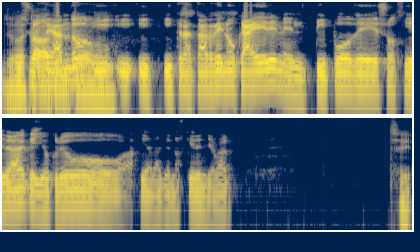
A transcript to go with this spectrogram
Yo ir sorteando y, y, y, tratar de no caer en el tipo de sociedad que yo creo hacia la que nos quieren llevar. Sí.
